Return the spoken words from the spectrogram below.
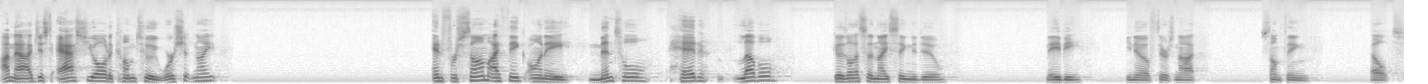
I'm, I just asked you all to come to a worship night. And for some, I think on a mental head level, goes, oh, that's a nice thing to do. Maybe, you know, if there's not something else,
